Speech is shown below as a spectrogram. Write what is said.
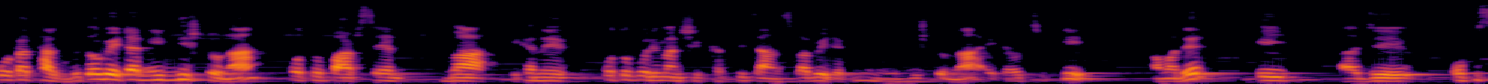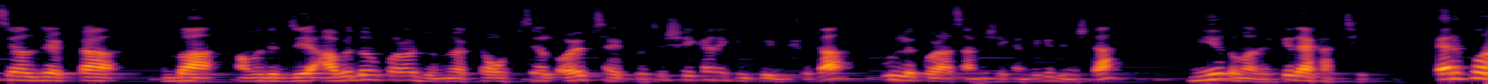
কোটা থাকবে। তবে এটা নির্দিষ্ট না, কত পার্সেন্ট বা এখানে কত পরিমাণ শিক্ষার্থী চান্স পাবে, এটা কিন্তু নির্দিষ্ট না। এটা হচ্ছে কি, আমাদের এই যে অফিসিয়াল যে একটা বা আমাদের যে আবেদন করার জন্য একটা অফিসিয়াল ওয়েবসাইট রয়েছে, সেখানে কিন্তু এই বিষয়টা উল্লেখ করা আছে। আমি সেখান থেকে জিনিসটা নিয়ে তোমাদেরকে দেখাচ্ছি। এরপর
